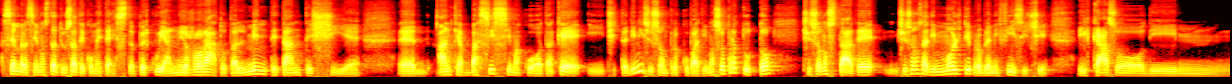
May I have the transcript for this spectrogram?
sembra siano state usate come test, per cui hanno irrorato talmente tante scie, eh, anche a bassissima quota, che i cittadini si sono preoccupati, ma soprattutto ci sono, state, ci sono stati molti problemi fisici. Il caso di,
